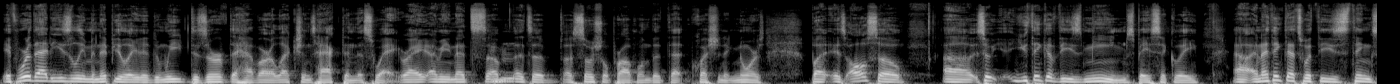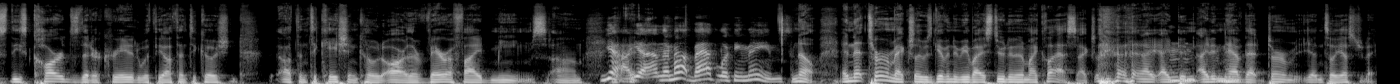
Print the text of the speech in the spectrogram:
if we're that easily manipulated, then we deserve to have our elections hacked in this way. Right? I mean, that's um, that's a, a social problem that that question ignores. But it's also uh, so you think of these memes basically, uh, and I think that's what these things, these cards that are created with the authentication authentication code are. They're verified memes. Um, Yeah, yeah, and they're not bad looking memes. no, and that term actually was given to me by a student in my class. Actually, and I, I didn't I didn't have that term yet until yesterday.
